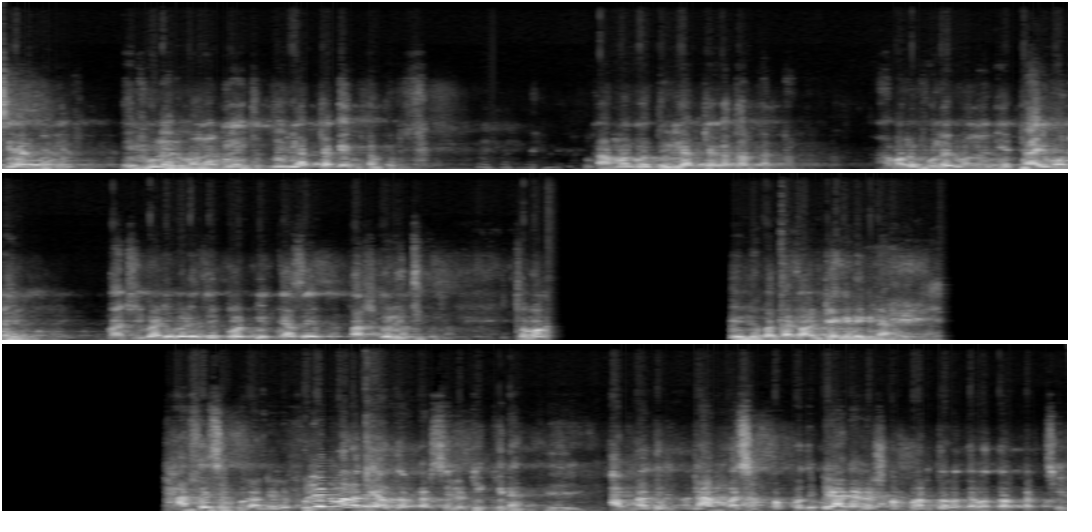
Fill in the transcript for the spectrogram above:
চেয়ারম্যান এই ফুলের মালা নিয়েই তো দুই লাখ টাকা ইনকাম করেছে। আমাকে দুই লাখ টাকা দরকার নেই। আমারও ফুলের মালা নিয়ে টাইম নেই। মানুষের বাড়ি বাড়ি যে কোর্ট বিকাশে পাস করেছি তোমাকে কথা কন্টেক্ট না হাফেজে কোরআনের ফুলের মালা দেওয়া দরকার ছিল ঠিক কিনা? আপনাদের গ্রামবাসীর পক্ষ থেকে বিরাট একটা সম্বর্ধনা দেওয়া দরকার ছিল।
